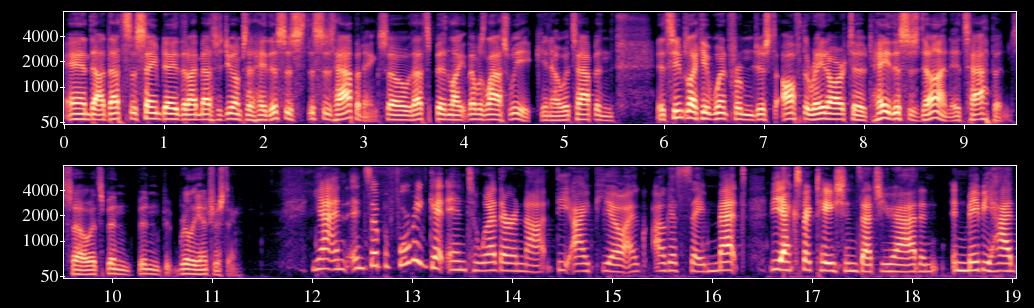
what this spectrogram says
and uh, that's the same day that I messaged you and said, "Hey, this is this is happening." So that's been like that was last week. You know, it's happened. It seems like it went from just off the radar to, "Hey, this is done. It's happened." So it's been been really interesting. Yeah, and, and so before we get into whether or not the IPO, I, I'll guess say, met the expectations that you had and, and maybe had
